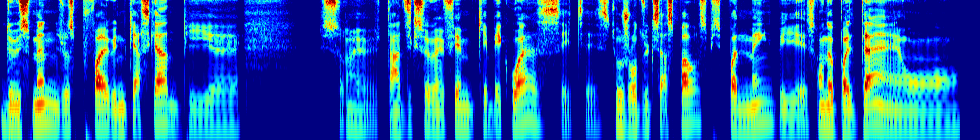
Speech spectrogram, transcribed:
deux semaines juste pour faire une cascade, puis sur un- tandis que sur un film québécois, c'est c'est aujourd'hui que ça se passe, puis c'est pas demain, puis si on n'a pas le temps, hein, on,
